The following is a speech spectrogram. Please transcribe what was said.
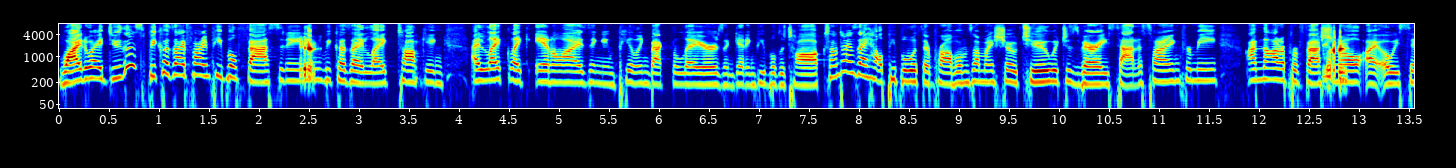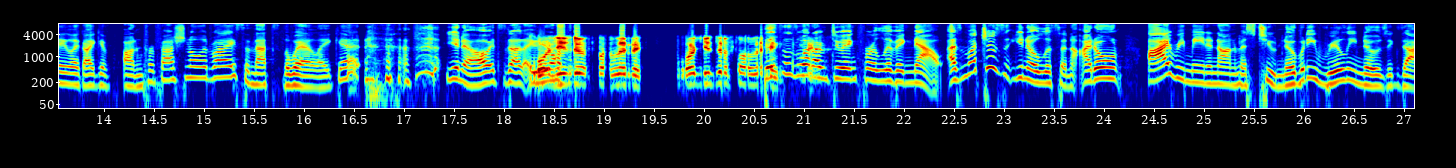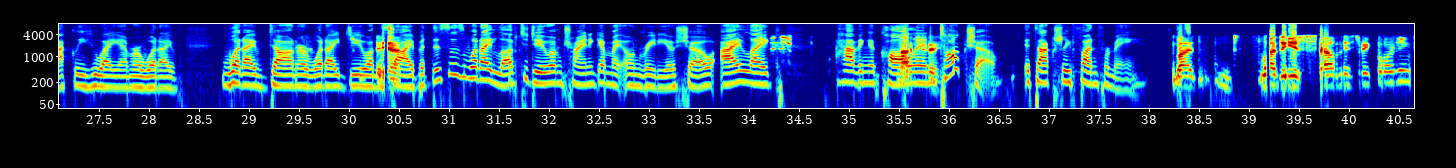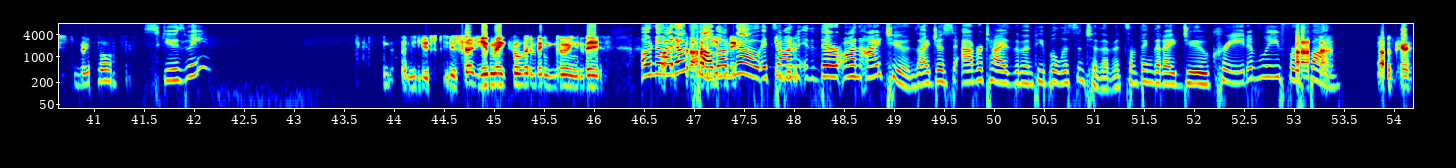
Why do I do this? Because I find people fascinating. Because I like talking. I like like analyzing and peeling back the layers and getting people to talk. Sometimes I help people with their problems on my show too, which is very satisfying for me. I'm not a professional. I always say like I give unprofessional advice, and that's the way I like it. you know, it's not. What do you do for a living? What do you do for a living? this is what I'm doing for a living now. As much as, you know, listen, I don't I remain anonymous too. Nobody really knows exactly who I am or what I've what I've done or what I do on the Yeah. side, but this is what I love to do. I'm trying to get my own radio show. I like having a call-in Okay. talk show. It's actually fun for me. But what do you sell these recordings to people? Excuse me? You, you said you make a living doing this. Oh no, I don't sell them. No, it's on they're on iTunes. I just advertise them and people listen to them. It's something that I do creatively for uh-huh. fun. Okay.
